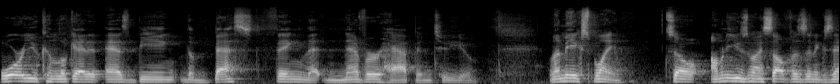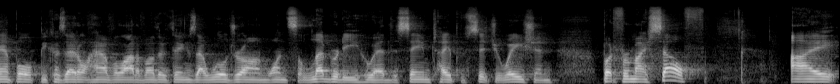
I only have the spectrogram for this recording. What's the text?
or you can look at it as being the best thing that never happened to you. Let me explain. So I'm going to use myself as an example because I don't have a lot of other things. I will draw on one celebrity who had the same type of situation. But for myself, I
